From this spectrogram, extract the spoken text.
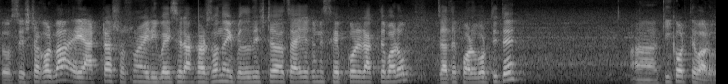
তো চেষ্টা করবা এই আটটা সবসময় রিভাইসে রাখার জন্য। এই প্লে লিস্টটা চাইলে তুমি সেভ করে রাখতে পারো, যাতে পরবর্তীতে কি করতে পারো?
